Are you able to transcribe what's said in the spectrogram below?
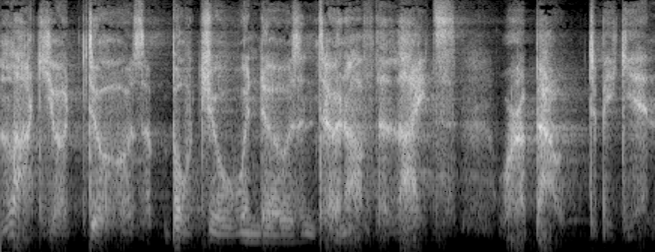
Lock your doors, bolt your windows, and turn off the lights. We're about to begin.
